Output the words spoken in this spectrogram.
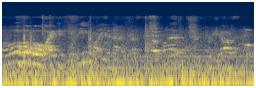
Oh, I can see why you're not dressed like this. It's pretty awesome.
